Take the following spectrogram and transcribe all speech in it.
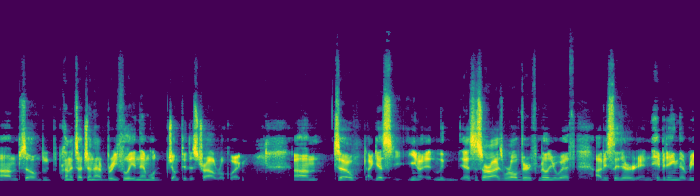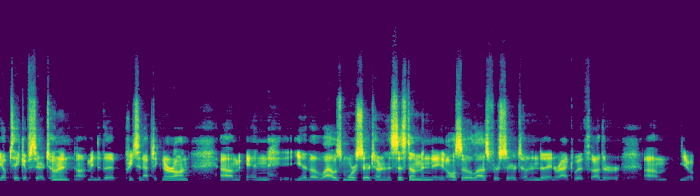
Um, so kind of touch on that briefly, and then we'll jump through this trial real quick. Um, so I guess you know SSRIs we're all very familiar with. Obviously, they're inhibiting the reuptake of serotonin um, into the presynaptic neuron, um, and you know that allows more serotonin in the system, and it also allows for serotonin to interact with other um, you know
